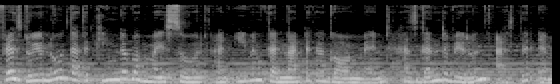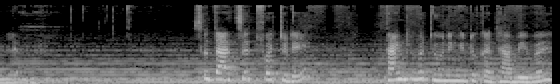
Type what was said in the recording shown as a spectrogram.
friends, do you know that the kingdom of Mysore and even Karnataka government has Gandhabirund as their emblem? So that's it for today. Thank you for tuning into Katha Weaver.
